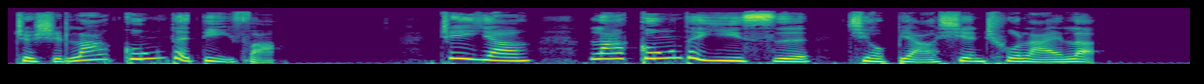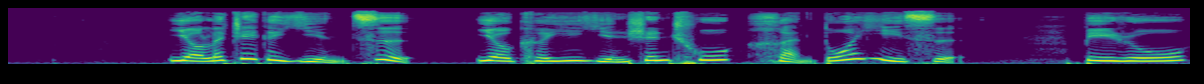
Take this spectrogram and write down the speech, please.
这是拉弓的地方。这样拉弓的意思就表现出来了。有了这个“引”字，又可以引申出很多意思，比如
